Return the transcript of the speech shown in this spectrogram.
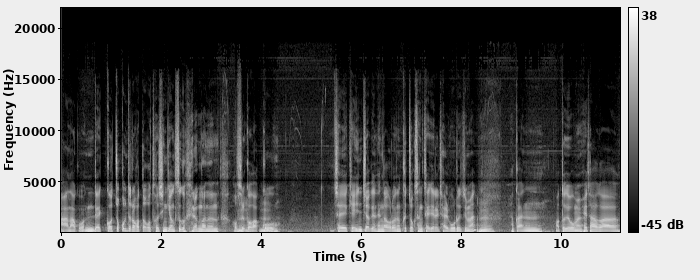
안 하고 내 거 조금 들어갔다고 더 신경 쓰고 이런 거는 없을 음, 것 같고 제 개인적인 생각으로는 그쪽 생태계를 잘 모르지만 음. 약간 어떻게 보면 회사가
